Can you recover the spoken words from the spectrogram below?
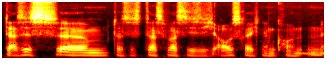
Das ist, ähm, das ist das, was sie sich ausrechnen konnten.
